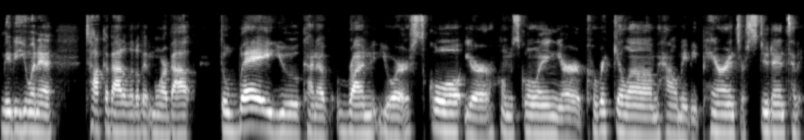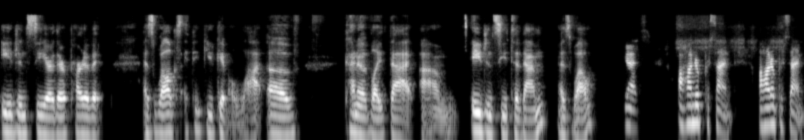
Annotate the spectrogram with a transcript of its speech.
maybe you want to talk about a little bit more about the way you kind of run your school, your homeschooling, your curriculum, how maybe parents or students have agency or they're part of it as well. Because I think you give a lot of kind of like that um, agency to them as well. Yes, 100%. 100%.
